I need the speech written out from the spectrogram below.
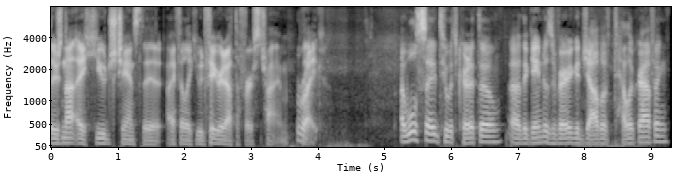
there's not a huge chance that I feel like you would figure it out the first time. Right. Like, I will say, to its credit, though, uh, the game does a very good job of telegraphing.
